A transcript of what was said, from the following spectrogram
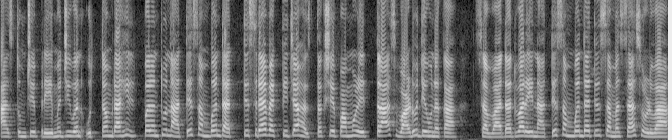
आज तुमचे प्रेमजीवन उत्तम राहील परंतु नातेसंबंधात तिसऱ्या व्यक्तीच्या हस्तक्षेपामुळे त्रास वाढू देऊ नका. संवादाद्वारे नातेसंबंधातील समस्या सोडवा.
